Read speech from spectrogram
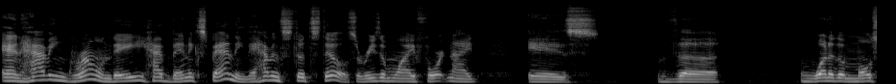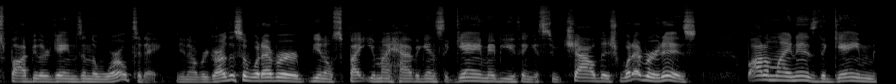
And having grown, they have been expanding. They haven't stood still. It's the reason why Fortnite is the one of the most popular games in the world today. You know, regardless of whatever, you know, spite you might have against the game, maybe you think it's too childish, whatever it is, bottom line is the game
